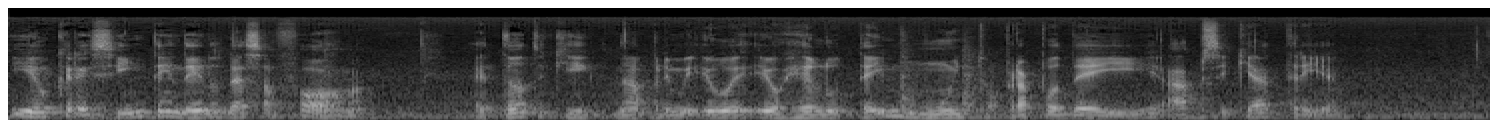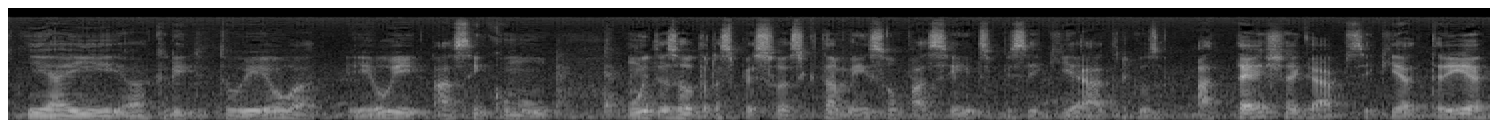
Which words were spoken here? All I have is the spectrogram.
e eu cresci entendendo dessa forma. É tanto que na primeira eu, eu relutei muito para poder ir à psiquiatria. E aí, acredito eu, eu e assim como muitas outras pessoas que também são pacientes psiquiátricos, até chegar à psiquiatria,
